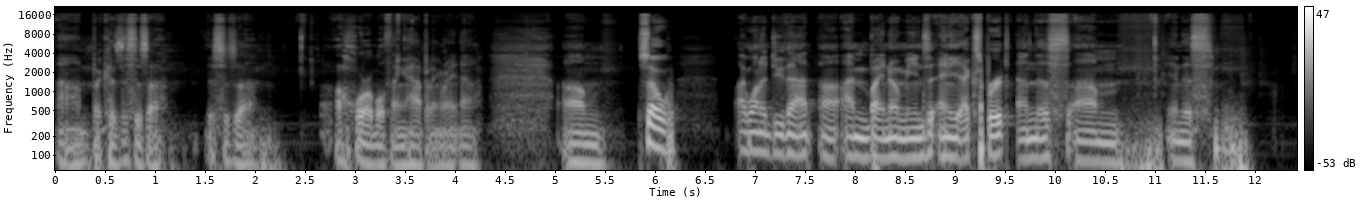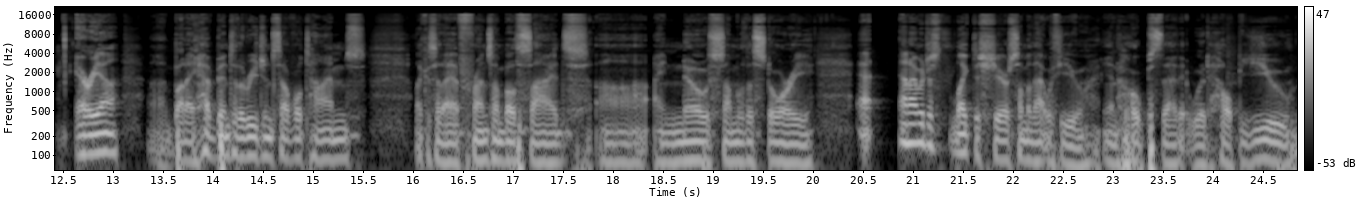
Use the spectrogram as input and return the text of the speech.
um, because this is a this is a, a horrible thing happening right now. Um, so I want to do that. Uh, I'm by no means any expert in this um, in this area, uh, but I have been to the region several times. Like I said, I have friends on both sides. Uh, I know some of the story. And, I would just like to share some of that with you in hopes that it would help you,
